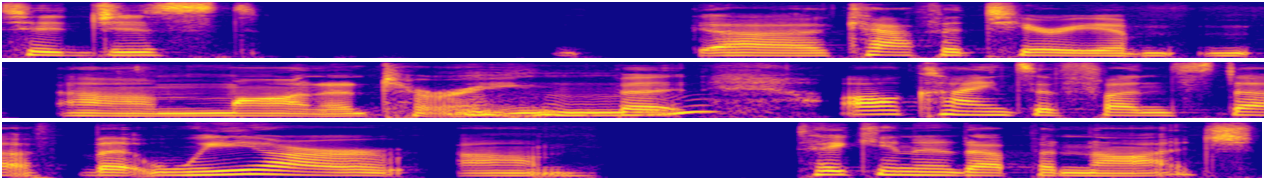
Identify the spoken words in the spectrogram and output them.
to just uh, cafeteria um, monitoring, but all kinds of fun stuff. But we are um, taking it up a notch,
